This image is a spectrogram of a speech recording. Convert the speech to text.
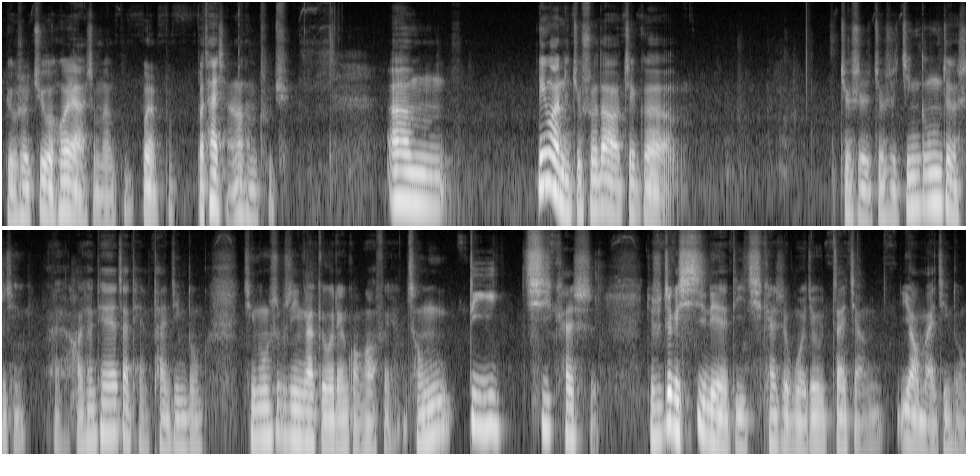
比如说居委会啊什么，不不不太想让他们出去。嗯，另外呢，就说到这个，就是就是京东这个事情，哎，好像天天在谈谈京东，京东是不是应该给我点广告费？从第一。期开始，就是这个系列第一期开始，我就在讲要买京东，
